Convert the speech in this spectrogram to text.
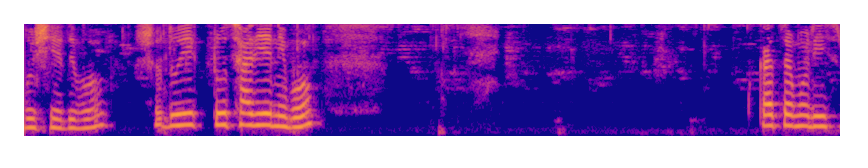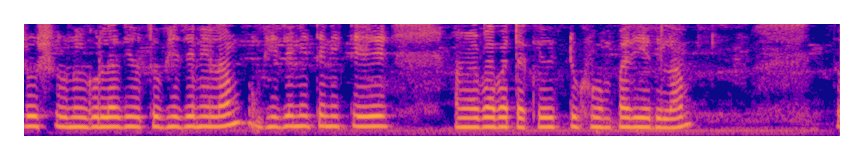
বসিয়ে দেব। শুধু একটু ছাড়িয়ে নেব। কাঁচামরিচ, রসুন ওগুলো যেহেতু ভেজে নিলাম, ভেজে নিতে নিতে আমার বাবাটাকেও একটু ঘুম পাড়িয়ে দিলাম। তো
